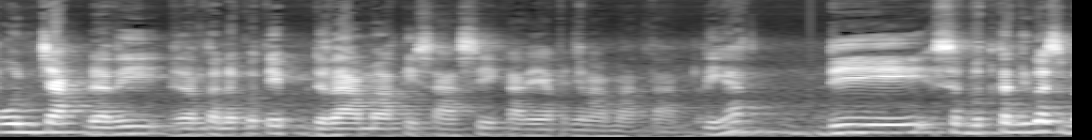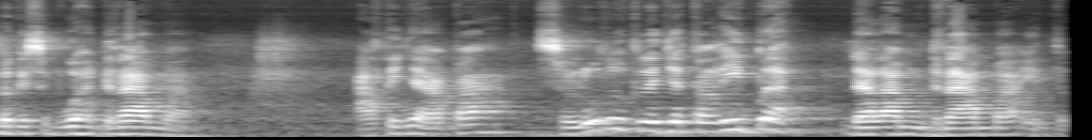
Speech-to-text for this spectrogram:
puncak dari dalam tanda kutip dramatisasi karya penyelamatan. Lihat disebutkan juga sebagai sebuah drama. Artinya apa? Seluruh gereja terlibat dalam drama itu.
